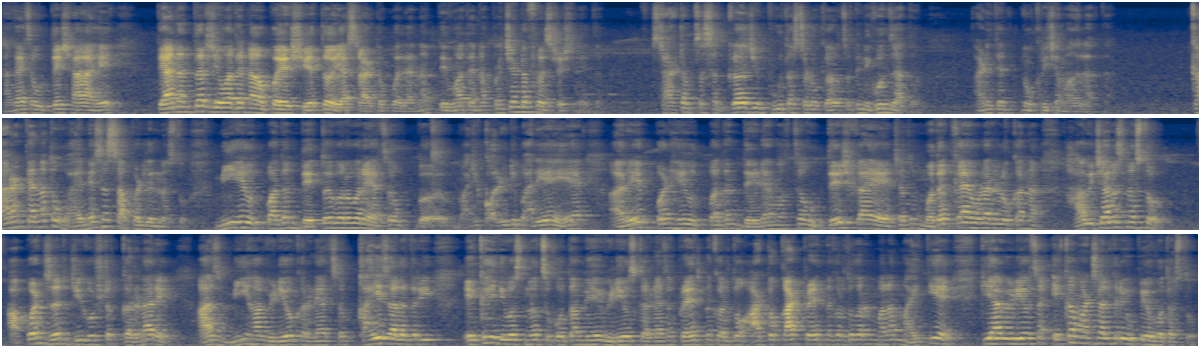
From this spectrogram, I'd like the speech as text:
सांगायचा उद्देश हा आहे त्यानंतर जेव्हा त्यांना अपयश येतं या स्टार्टअपवाल्यांना तेव्हा त्यांना प्रचंड फ्रस्ट्रेशन येतं. स्टार्टअपचं सगळं जे भूत असतं डोक्यावरचं ते निघून जातं. आणि त्या नोकरीच्या मागे लागतात. कारण त्यांना तो व्हायनेसच सापडलेला नसतो. मी हे उत्पादन देतोय बरोबर आहे याचं माझी क्वालिटी भारी आहे हे आहे. अरे पण हे उत्पादन देण्यामागचा उद्देश काय आहे? याच्यातून मदत काय होणार आहे लोकांना? हा विचारच नसतो. आपण जर जी गोष्ट करणार आहे आज मी हा व्हिडिओ करण्याचं काही झालं तरी एकही दिवस न चुकवता मी हे व्हिडिओज करण्याचा प्रयत्न करतो आटोकाट प्रयत्न करतो कारण मला माहिती आहे की या व्हिडिओचा एका माणसाला तरी उपयोग होत असतो.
